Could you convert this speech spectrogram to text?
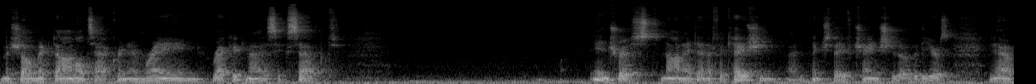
Michele McDonald's acronym RAIN, recognize, accept, interest, non-identification. I think they've changed it over the years. You know,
